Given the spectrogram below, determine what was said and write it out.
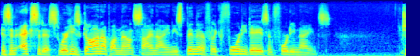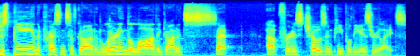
is in Exodus, where he's gone up on Mount Sinai and he's been there for like 40 days and 40 nights, just being in the presence of God and learning the law that God had set up for his chosen people, the Israelites.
